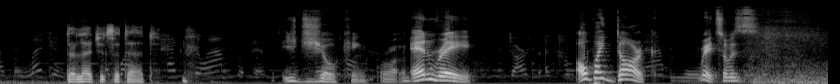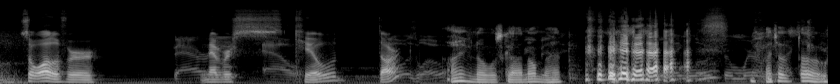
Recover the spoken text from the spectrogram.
as the Legends, The Legends as are dead. Tech philanthropist You joking? Right. And Ray. Oh, by Darhk. Wait, so is so Oliver never s- killed Darhk? I don't know what's going on, man. I don't know.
